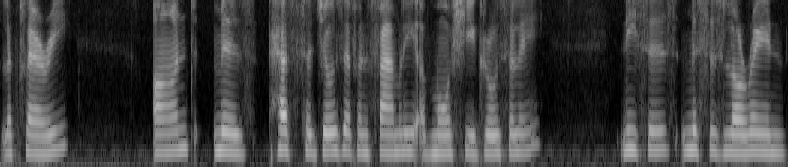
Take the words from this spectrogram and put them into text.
Leclerc, aunt Ms. Hester Joseph and family of Monchy Grosley, nieces Mrs. Lorraine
